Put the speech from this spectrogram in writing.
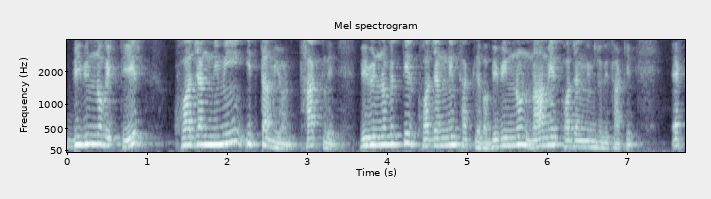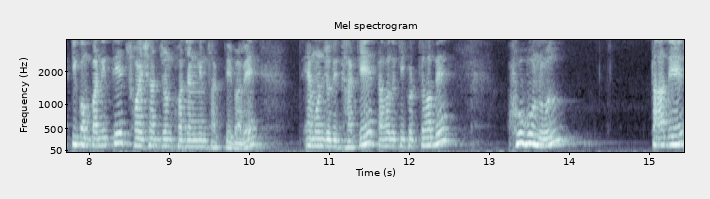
বিভিন্ন ব্যক্তির খোয়াজাংনিমি ইত্তামিয়ন থাকলে, বিভিন্ন ব্যক্তির খোয়াজাংনিম থাকলে বা বিভিন্ন নামের খোয়াজাংনিম যদি থাকে, একটি কোম্পানিতে ছয় সাতজন খোয়াজাংনিম থাকতেই পারে। এমন যদি থাকে, তাহলে কি করতে হবে? খুবনুল তাদের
